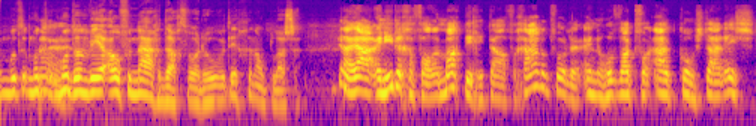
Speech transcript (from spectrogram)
moet, moet, moet dan weer over nagedacht worden hoe we dit gaan oplossen. Nou ja, in ieder geval, er mag digitaal vergaderd worden. En wat voor uitkomst daar is,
